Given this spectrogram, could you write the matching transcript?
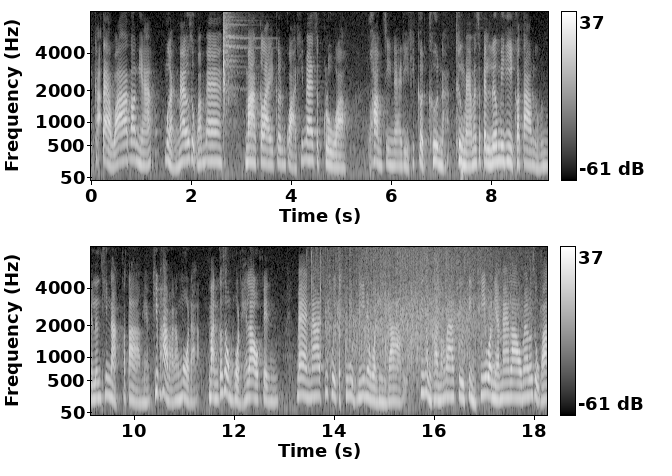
กอะแต่ว่าตอนเนี้ยเหมือนแม่รู้สึกว่าแม่มาไกลเกินกว่าที่แม่จะกลัว ความจริงในอดีตที่เกิดขึ้นอะถึงแม้มันจะเป็นเรื่องไม่ดีก็ตาม หรือมันเป็นเรื่องที่หนักก็ตามเนี่ยที่ผ่านมาทั้งหมดอะมันก็ส่งผลให้เราเป็นแม่หน้าที่คุยกับพี่วูดดี้ในวันนี้ได้ ที่สำคัญมากๆคือสิ่งที่วันนี้แม่เล่าแม่รู้สึกว่า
